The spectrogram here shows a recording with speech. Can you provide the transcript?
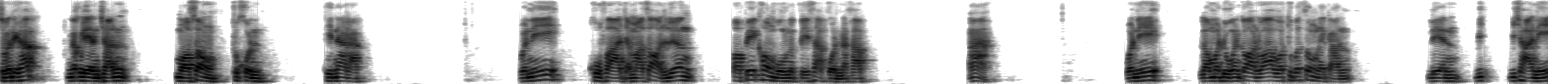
สวัสดีครับ นักเรียนชั้นมส่องทุกคนที่น่ารัก วันนี้ครูฟาจะมาสอนเรื่องประเภทของวงดนตรีสากลนะครับ อ่า วันนี้ เรามาดูกันก่อนว่าวัตถุประสงค์ในการเรียนววิชานี้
